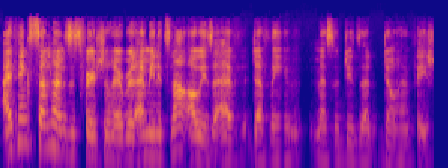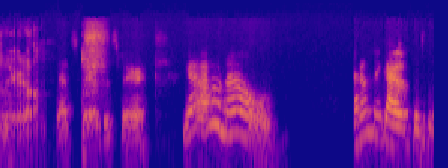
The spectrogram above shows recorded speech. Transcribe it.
I think sometimes it's facial hair, but I mean, it's not always. I've definitely messed with dudes that don't have facial hair at all. That's fair. That's fair. Yeah, I don't know. I don't think I have physical.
